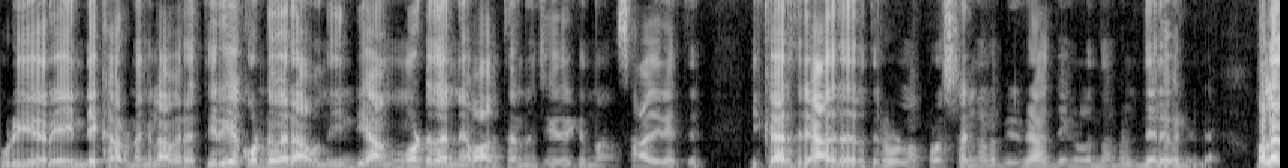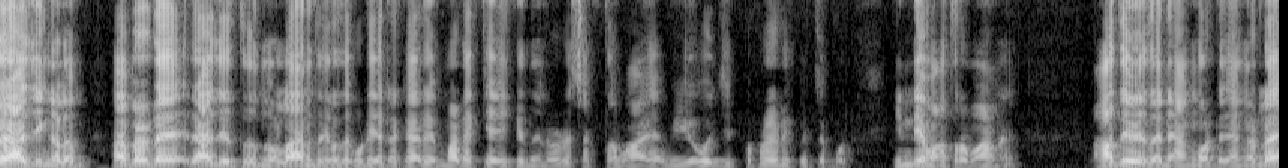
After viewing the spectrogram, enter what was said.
കുടിയേറിയ ഇന്ത്യക്കാരുണ്ടെങ്കിൽ അവരെ തിരികെ കൊണ്ടുവരാമെന്ന് ഇന്ത്യ അങ്ങോട്ട് തന്നെ വാഗ്ദാനം ചെയ്തിരിക്കുന്ന സാഹചര്യത്തിൽ ഇക്കാര്യത്തിൽ യാതൊരു തരത്തിലുള്ള പ്രശ്നങ്ങളും ഇരു രാജ്യങ്ങളും തമ്മിൽ നിലവിലില്ല. പല രാജ്യങ്ങളും അവരുടെ രാജ്യത്തു നിന്നുള്ള അനധികൃത കുടിയേറ്റക്കാരെ മടക്കി അയക്കുന്നതിനോട് ശക്തമായ വിയോജിപ്പ് പ്രകടിപ്പിച്ചപ്പോൾ ഇന്ത്യ മാത്രമാണ് ആദ്യമേ തന്നെ അങ്ങോട്ട് ഞങ്ങളുടെ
